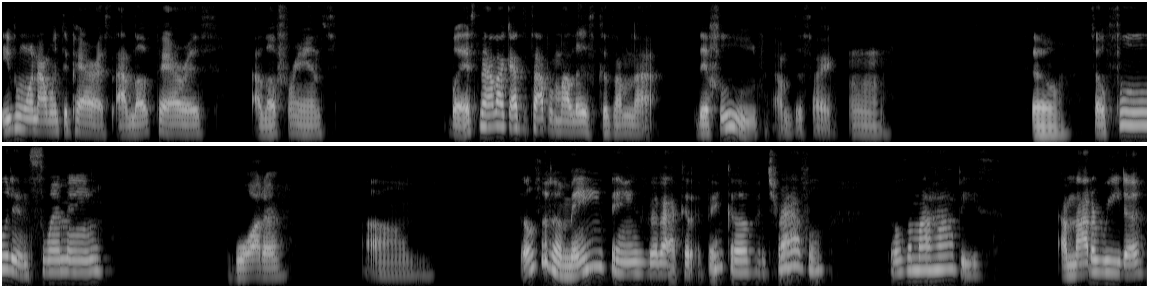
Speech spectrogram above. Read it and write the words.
Even when I went to Paris, I love Paris, I love France, but it's not like at the top of my list because I'm not their food. I'm just like, mm. so so food and swimming, water. Um, those are the main things that I could think of in travel. Those are my hobbies. I'm not a reader.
